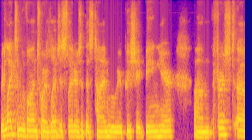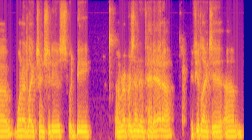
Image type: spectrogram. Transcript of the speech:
we'd like to move on to our legislators at this time who we appreciate being here. Um, first, uh, one I'd like to introduce would be uh, Representative Herrera. If you'd like to um,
